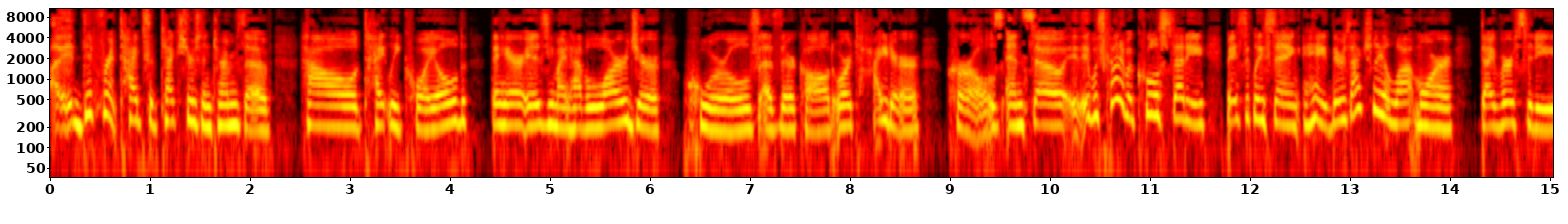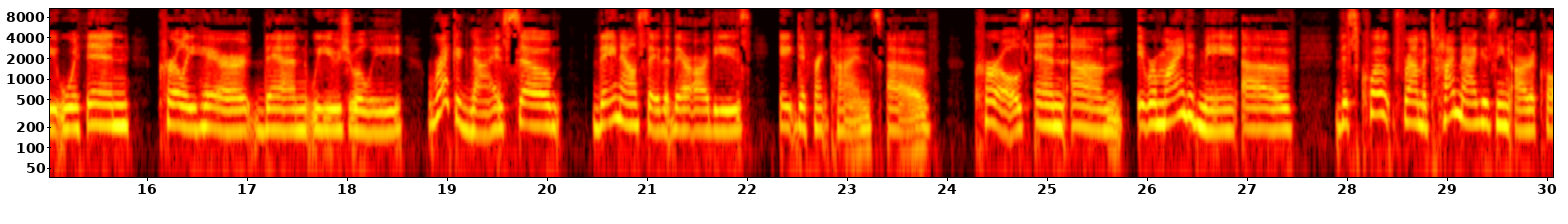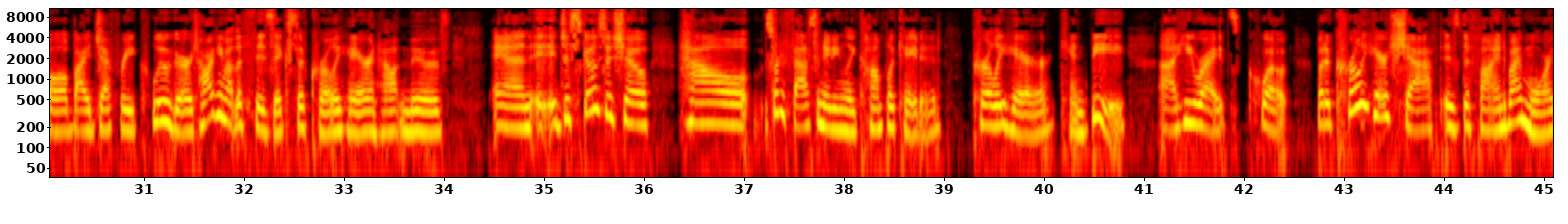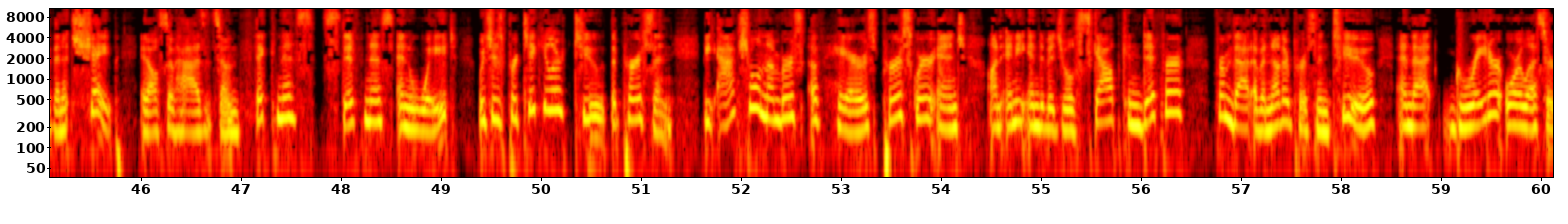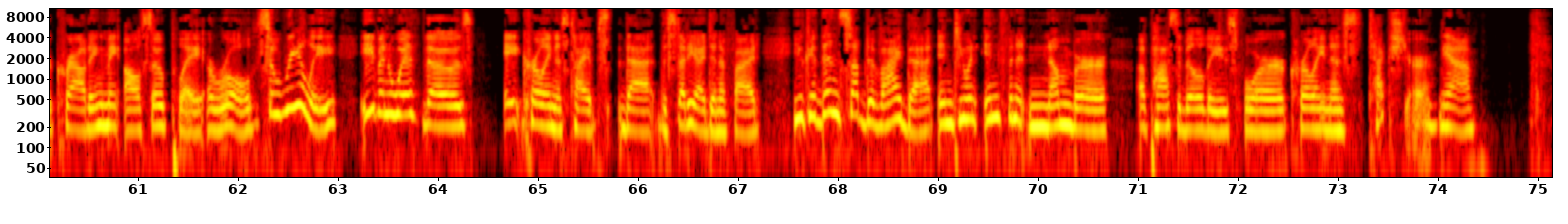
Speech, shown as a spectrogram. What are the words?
uh, different types of textures in terms of how tightly coiled the hair is. You might have larger whorls, as they're called, or tighter curls. And so it, it was kind of a cool study basically saying, hey, there's actually a lot more diversity within curly hair than we usually recognize. So they now say that there are these eight different kinds of curls. And um, it reminded me of this quote from a Time magazine article by Jeffrey Kluger talking about the physics of curly hair and how it moves. And it, it just goes to show how sort of fascinatingly complicated curly hair can be. Uh, he writes, quote, but a curly hair shaft is defined by more than its shape. It also has its own thickness, stiffness, and weight, which is particular to the person. The actual numbers of hairs per square inch on any individual scalp can differ from that of another person too, and that greater or lesser crowding may also play a role. So really, even with those eight curliness types that the study identified, you could then subdivide that into an infinite number of possibilities for curliness texture. Yeah.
